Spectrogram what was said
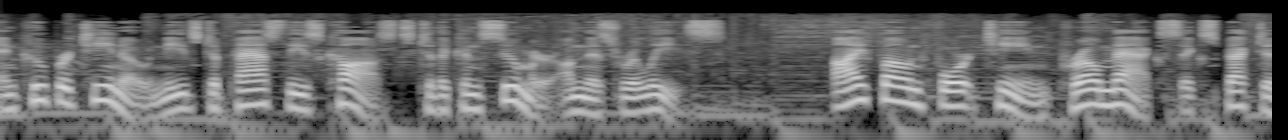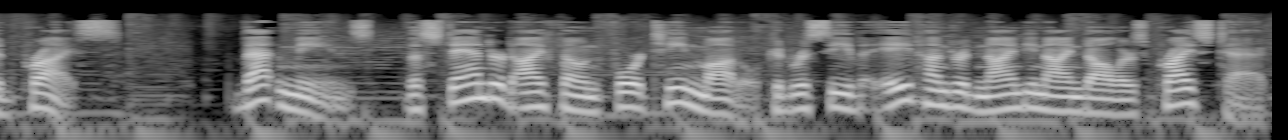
and Cupertino needs to pass these costs to the consumer on this release. iPhone 14 Pro Max expected price. That means, the standard iPhone 14 model could receive $899 price tag,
